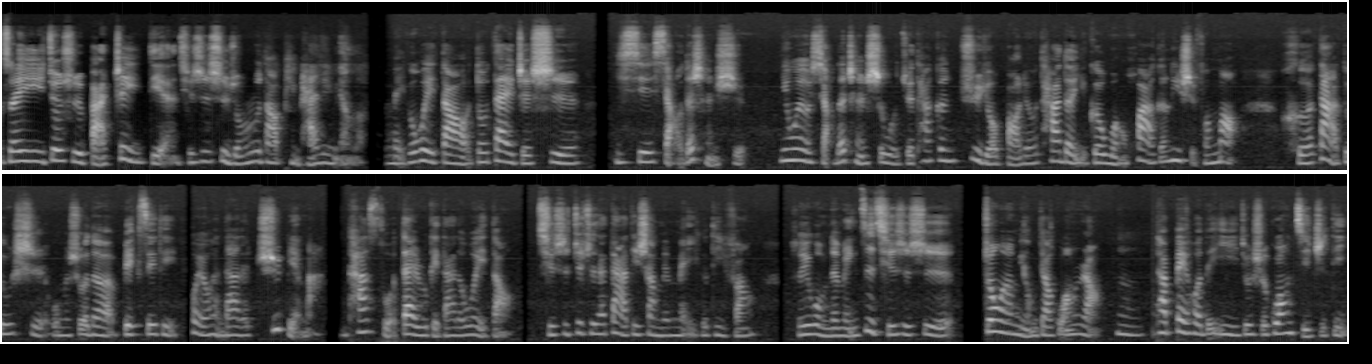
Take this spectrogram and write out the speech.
所以就是把这一点其实是融入到品牌里面了。每个味道都带着是一些小的城市，因为有小的城市，我觉得它更具有保留它的一个文化跟历史风貌，和大都市我们说的 big city 会有很大的区别嘛。它所带入给大家的味道，其实就是在大地上面每一个地方，所以我们的名字其实是。中文名我们叫光壤，嗯，它背后的意义就是光极之地。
